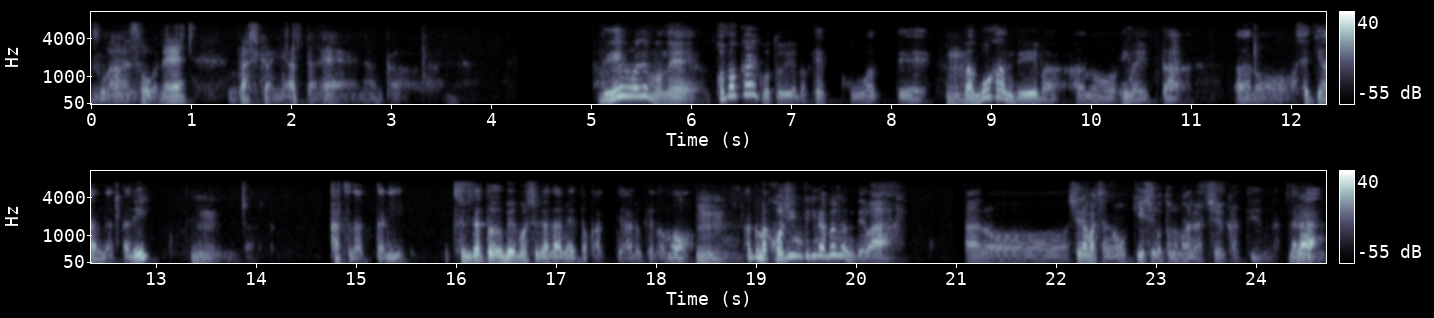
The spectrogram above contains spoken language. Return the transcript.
そうまあそうねうん。確かにあったね。なんか。で、電話でもね、細かいことを言えば結構あって、うんまあご飯で言えば、あの、今言った、あの、赤飯だったり、うん。カツだったり、釣りだと梅干しがダメとかってあるけども、うん。あとまあ個人的な部分では、あのー、白間ちゃんが大きい仕事の前は中華っていうんだったら、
